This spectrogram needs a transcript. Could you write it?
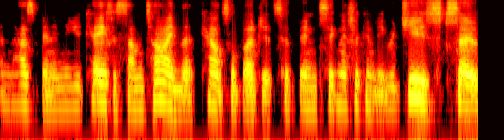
and has been in the UK for some time that council budgets have been significantly reduced. So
